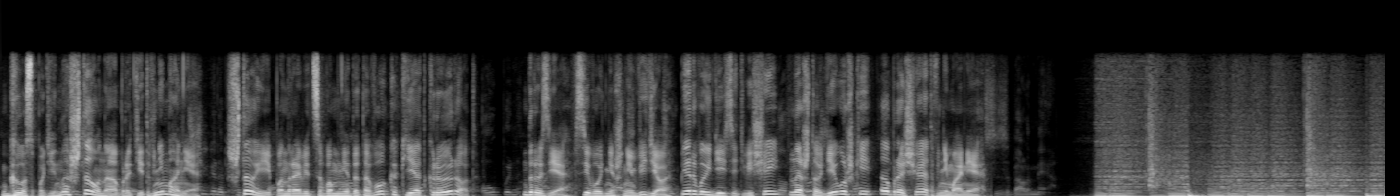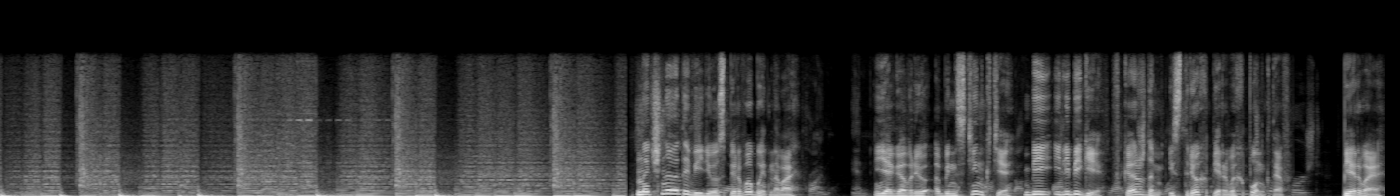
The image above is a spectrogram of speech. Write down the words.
Господи, на что она обратит внимание? Что ей понравится во мне до того, как я открою рот? Друзья, в сегодняшнем видео первые 10 вещей, на что девушки обращают внимание. Начну это видео с первобытного. Я говорю об инстинкте «бей или беги» в каждом из трех первых пунктов. Первое,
